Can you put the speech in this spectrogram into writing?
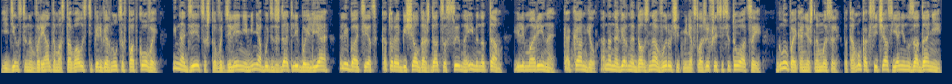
Единственным вариантом оставалось теперь вернуться в подковы и надеяться, что в отделении меня будет ждать либо Илья, либо отец, который обещал дождаться сына именно там, или Марина, как ангел, она, наверное, должна выручить меня в сложившейся ситуации. Глупая, конечно, мысль, потому как сейчас я не на задании,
